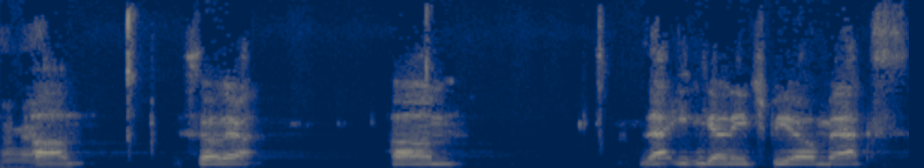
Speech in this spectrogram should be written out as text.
All right. Um, so yeah. Um, that you can get on HBO Max.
